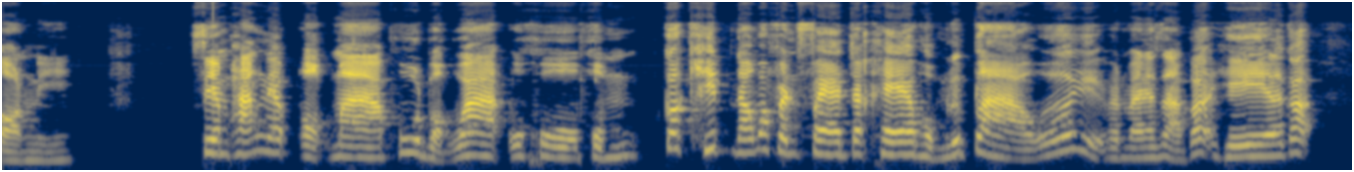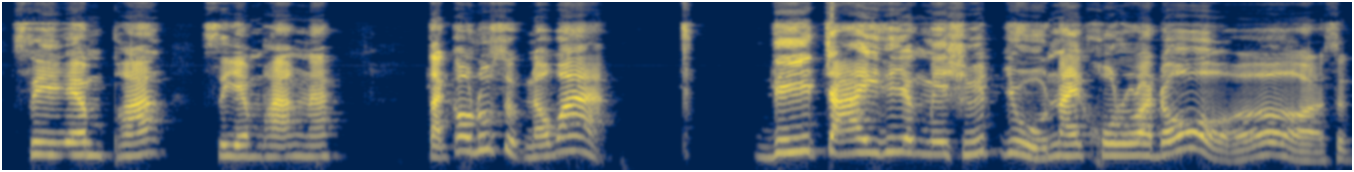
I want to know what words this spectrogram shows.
ตอนนี้ เซียมพังเนี่ยออกมาพูดบอกว่า โอ้โห ผมก็คิดนะว่าแฟนๆจะแคร์ผมหรือเปล่า เอ้ยแฟนๆในสนามก็เฮแล้วก็ CM พัง CM พังนะ แต่ก็รู้สึกนะว่า ดีใจที่ยังมีชีวิตอยู่ในโคโลราโด เออศึก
